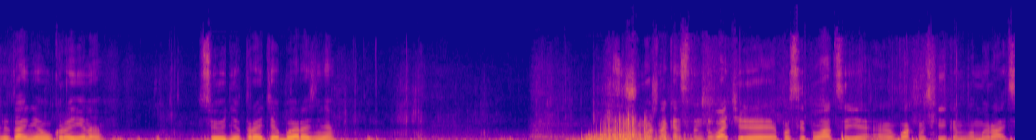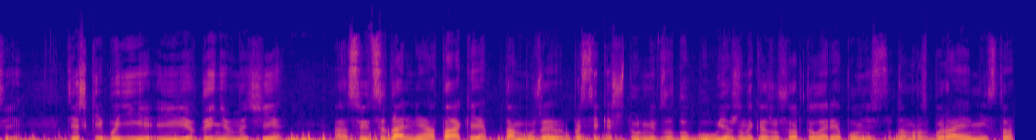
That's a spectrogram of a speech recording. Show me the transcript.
Вітання Україна. Сьогодні 3 березня. Що можна констатувати е, по ситуації е, в Бахмутській конгломерації? Тяжкі бої і вдень, і вночі, е, суїцидальні атаки. Там вже по стільки штурмів за добу. Я вже не кажу, що артилерія повністю там розбирає місто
